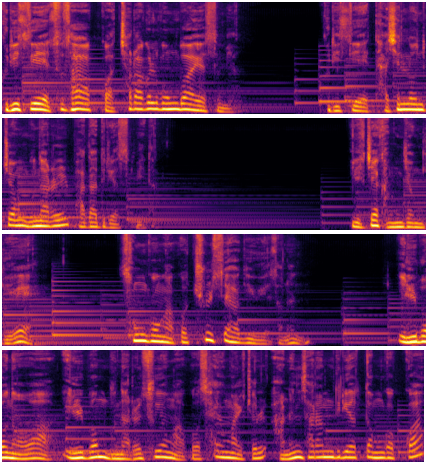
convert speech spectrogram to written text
그리스의 수사학과 철학을 공부하였으며 그리스의 다신론적 문화를 받아들였습니다. 일제강점기에 성공하고 출세하기 위해서는 일본어와 일본 문화를 수용하고 사용할 줄 아는 사람들이었던 것과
